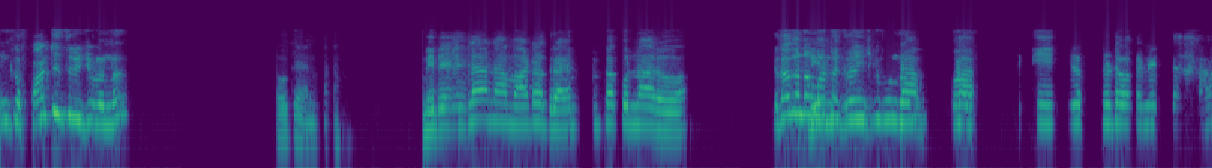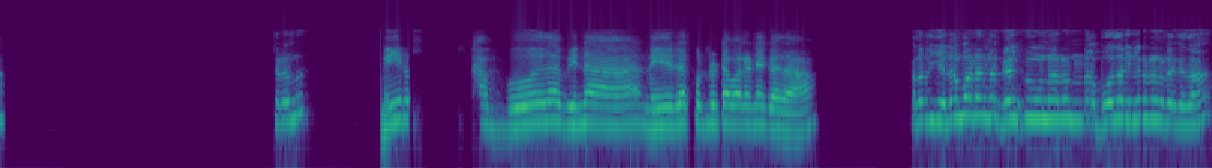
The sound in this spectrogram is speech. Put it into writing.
ఇంకా ఫార్టీ త్రీ చూడన్నా. ఓకే అన్న. మీరు ఎలా నా మాట గ్రహింపకున్నారు? ఎలాగన్నా మాట గ్రహించుకున్నా మీరు బోధ విన నేరకుండుట వలనే కదా. అలా ఎలా మాట గ్రహించుకున్నారు నా బోధ వినడం కదా.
